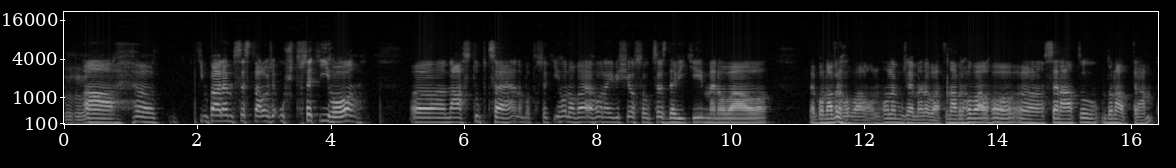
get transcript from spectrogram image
Mm-hmm. A tím pádem se stalo, že už třetího nástupce nebo třetího nového nejvyššího soudce z devíti jmenoval nebo navrhoval, on ho nemůže jmenovat, navrhoval ho Senátu Donald Trump.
